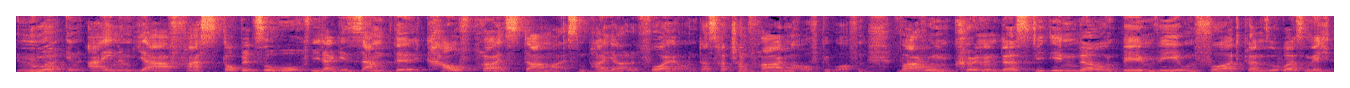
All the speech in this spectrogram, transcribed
nur in einem Jahr fast doppelt so hoch wie der gesamte Kaufpreis damals, ein paar Jahre vorher. Und das hat schon Fragen aufgeworfen. Warum können das die Inder und BMW und Ford kann sowas nicht?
